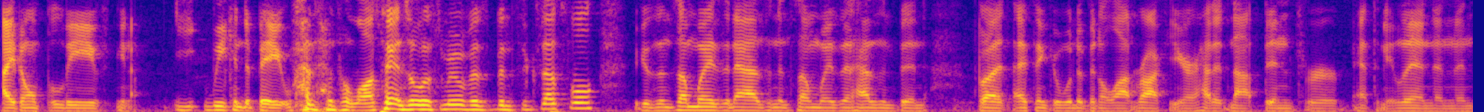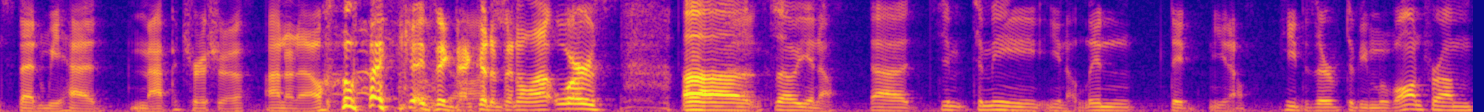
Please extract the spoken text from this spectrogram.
I don't believe you know y- we can debate whether the Los Angeles move has been successful because in some ways it has and in some ways it hasn't been. But I think it would have been a lot rockier had it not been for Anthony Lynn, and instead we had Matt Patricia. I don't know. like I think that could have been a lot worse. Uh, so you know, uh, to, to me, you know, Lynn, they, you know, he deserved to be moved on from,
